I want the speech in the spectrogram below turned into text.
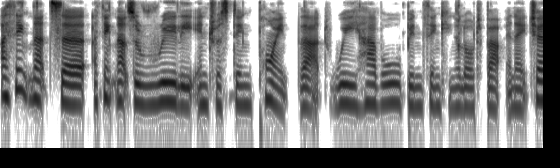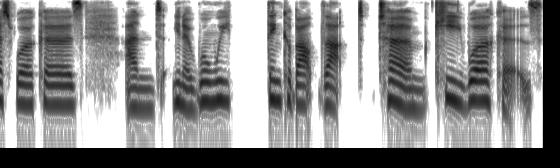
I think that's a I think that's a really interesting point that we have all been thinking a lot about NHS workers and you know when we think about that term key workers,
